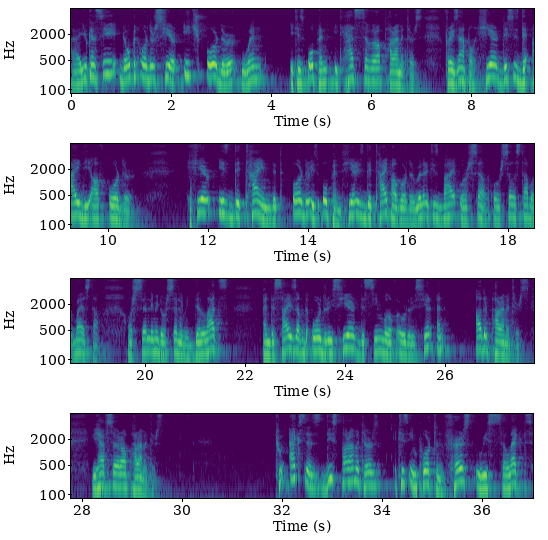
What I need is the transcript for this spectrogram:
Uh, you can see the open orders here. Each order, when it is open, it has several parameters. For example, here this is the ID of order. Here is the time that order is opened. Here is the type of order, whether it is buy or sell, or sell stop or buy stop, or sell limit or sell limit. The lots and the size of the order is here, the symbol of order is here, and other parameters. We have several parameters. To access these parameters, it is important. First, we select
